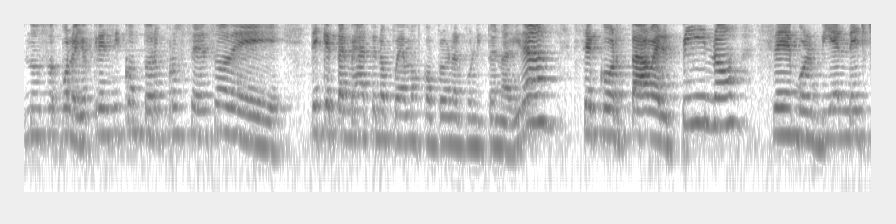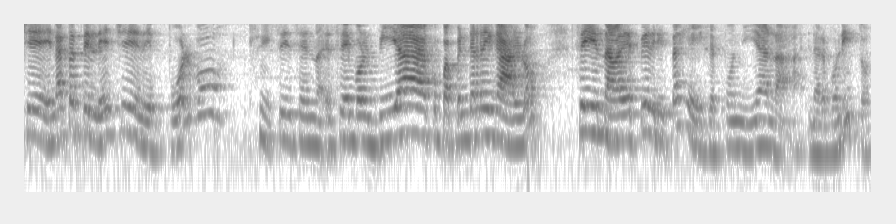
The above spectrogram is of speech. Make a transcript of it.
noso- bueno, yo crecí con todo el proceso de, de que tal vez antes no podíamos comprar un arbolito de Navidad, se cortaba el pino, se envolvía en leche, en latas de leche de polvo, Sí. Sí, se, se envolvía con papel de regalo, se llenaba de piedritas y ahí se ponía la, el arbolito.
